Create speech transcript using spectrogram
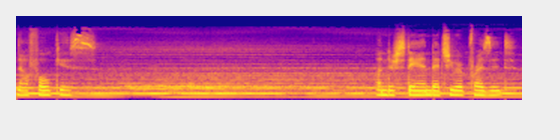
Now focus. Understand that you are present.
